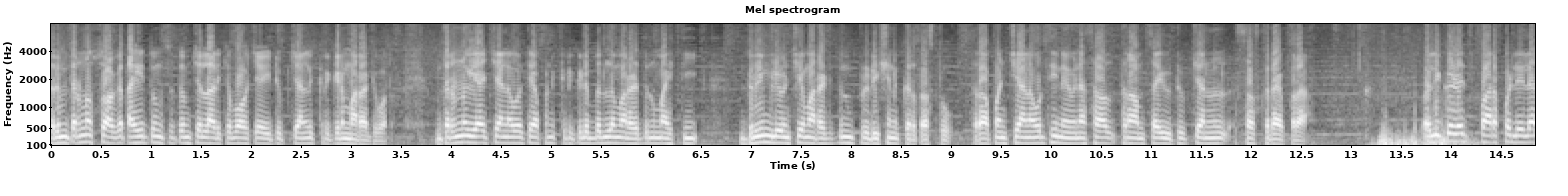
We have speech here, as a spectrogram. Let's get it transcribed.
तर मित्रांनो स्वागत आहे तुमचं तुमच्या लाडक्या भावाच्या यूट्यूब चॅनल क्रिकेट मराठीवर. मित्रांनो या चॅनलवरती आपण क्रिकेटबद्दल मराठीतून माहिती ड्रीम इलेवनचे मराठीतून प्रिडिक्शन करत असतो. तर आपण चॅनलवरती नवीन असाल तर आमचा यूट्यूब चॅनल सबस्क्राईब करा. अलीकडेच पार पडलेल्या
